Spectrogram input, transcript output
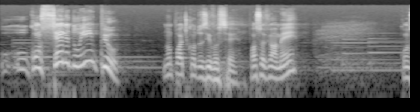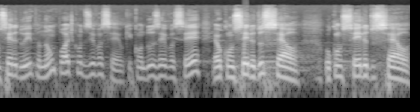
o, o conselho do ímpio, não pode conduzir você. Posso ouvir um amém? Conselho do ímpio não pode conduzir você. O que conduz aí você é o conselho do céu. O conselho do céu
